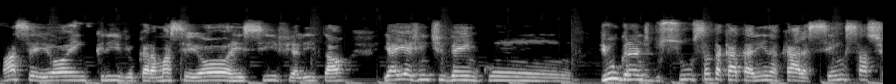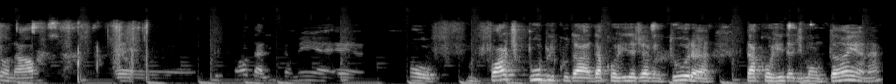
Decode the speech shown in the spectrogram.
Maceió é incrível, cara. Maceió, Recife ali e tal. E aí a gente vem com Rio Grande do Sul, Santa Catarina, cara, sensacional. É, o pessoal dali também é, é pô, forte público da, da corrida de aventura, da corrida de montanha, né?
